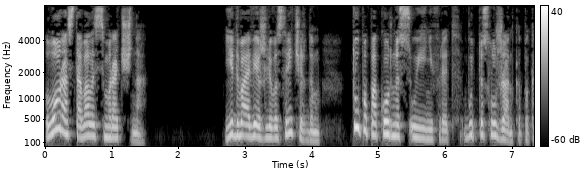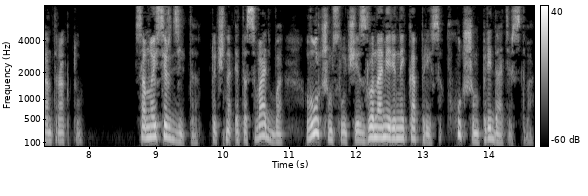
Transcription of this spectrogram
Лора оставалась мрачна. Едва вежливо с Ричардом, тупо покорно с Уинифред, будто служанка по контракту. Со мной сердито. Точно эта свадьба, в лучшем случае, злонамеренный каприз, в худшем — предательство.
